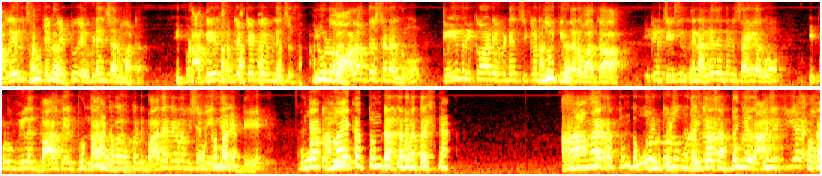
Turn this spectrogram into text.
again subjected to evidence అన్నమాట ఇప్పుడు అగైన్ సబ్జెక్టెడ్ టు ఎవిడెన్స్ ఇప్పుడు. All of the sudden clean record evidence ఇక్కడ దొరికిన. తర్వాత ఇక్కడ చేసిన నేను అనేది ఏంటంటే సాయి గారు ఇప్పుడు వీళ్ళ భారత ఇప్పుడు నాకు ఒకటి బాధాకరణ విషయం ఒక్క ఏంటి మాట. అంటే అమాయకత్వంతో కూడిన ప్రశ్న. అమాయకత్వంతో కూడిన ప్రశ్న దయచేసి అర్థం చేసుకుని ఒక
